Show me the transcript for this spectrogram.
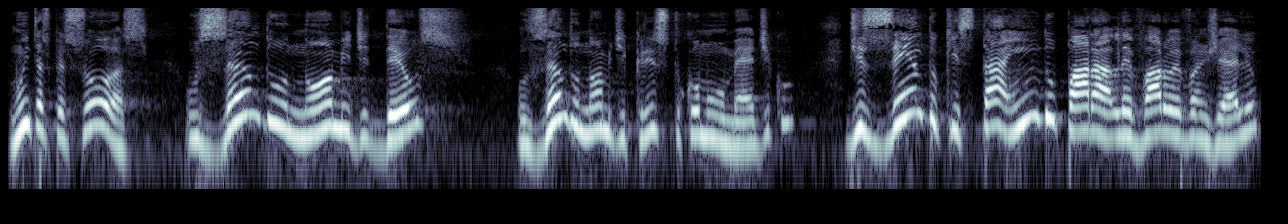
Muitas pessoas usando o nome de Deus usando o nome de Cristo como um médico, dizendo que está indo para levar o evangelho,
